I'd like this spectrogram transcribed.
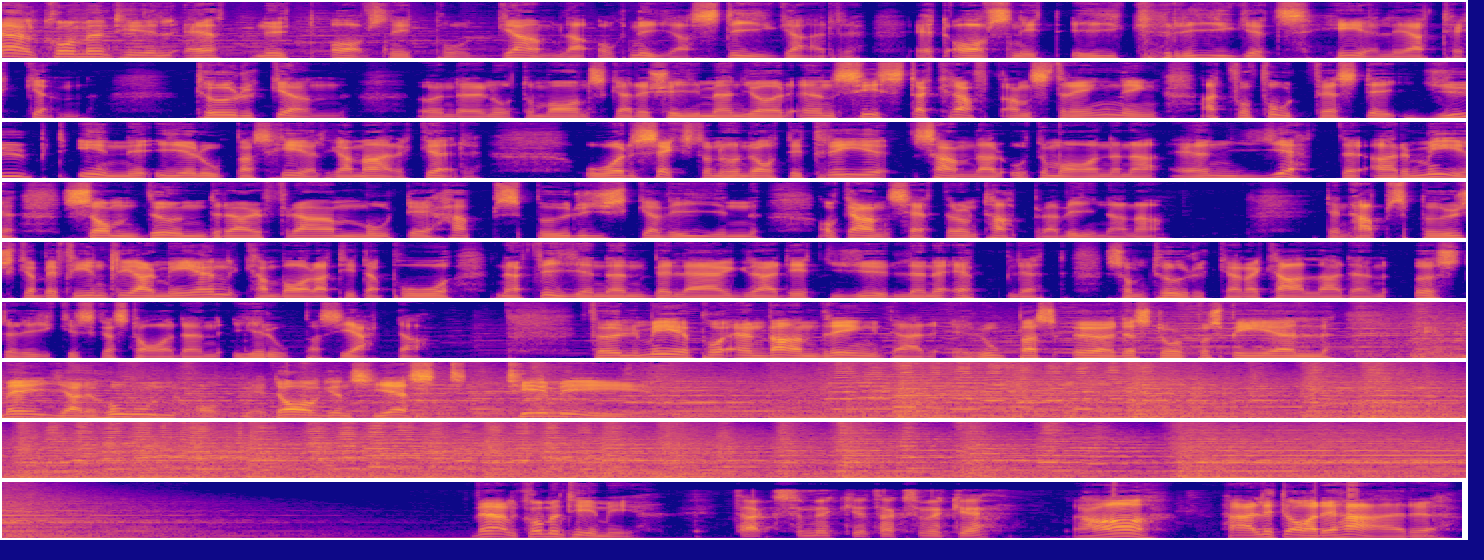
Välkommen till ett nytt avsnitt på Gamla och nya stigar. Ett avsnitt i krigets heliga tecken. Turken under den ottomanska regimen gör en sista kraftansträngning att få fotfäste djupt inne i Europas heliga marker. År 1683 samlar ottomanerna en jättearmé som dundrar fram mot det habsburgska Wien och ansätter de tappra vinarna. Den habsburgska befintliga armén kan bara titta på när fienden belägrar det gyllene äpplet som turkarna kallar den österrikiska staden i Europas hjärta. Följ med på en vandring där Europas öde står på spel med mig, Jalle Horn och med dagens gäst Timmy. Välkommen Timmy! Tack så mycket, tack så mycket. Ja, härligt att ha dig här.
